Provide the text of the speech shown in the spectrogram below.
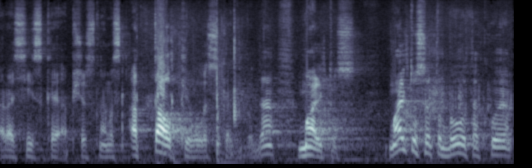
российская общественная мысль, отталкивалась как бы, да, Мальтус. Мальтус это было такое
